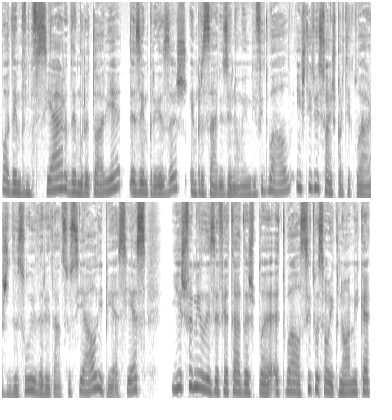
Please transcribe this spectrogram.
Podem beneficiar da moratória as empresas, empresários em nome individual, instituições particulares de solidariedade social e PSS e as famílias afetadas pela atual situação económica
